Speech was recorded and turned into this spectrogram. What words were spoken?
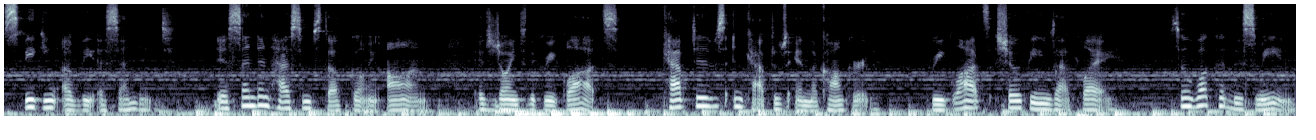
Speaking of the Ascendant, the Ascendant has some stuff going on. It's joined to the Greek lots, captives and captives in the conquered, Greek lots show themes at play. So, what could this mean?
